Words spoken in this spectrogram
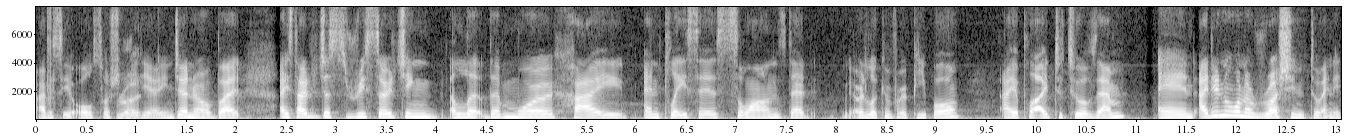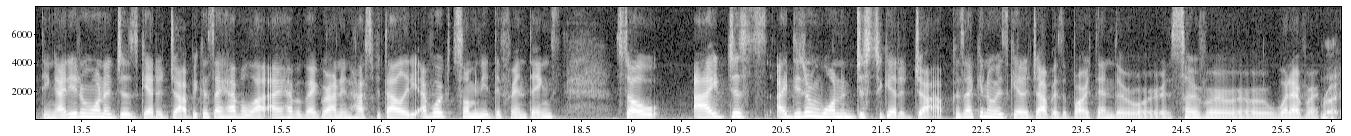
Obviously, all social Right. media in general. But I started just researching a li- the more high end places, salons that are looking for people. I applied to two of them. And I didn't want to rush into anything. I didn't want to just get a job because I have a lot. I have a background in hospitality. I've worked so many different things, so I just I didn't want to just to get a job because I can always get a job as a bartender or a server or whatever. Right.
